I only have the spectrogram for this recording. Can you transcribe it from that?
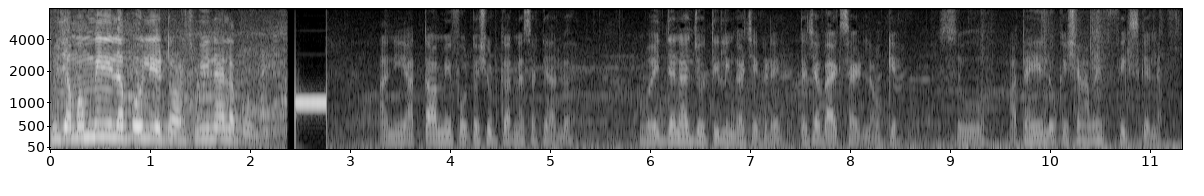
तुझ्या मम्मीने लपवली आहे टॉर्च मी नाही लपवली. आणि आत्ता आम्ही फोटोशूट करण्यासाठी आलो आहे वैद्यनाथ ज्योतिर्लिंगाच्या इकडे त्याच्या बॅक साईडला ओके सो आता हे लोकेशन आम्ही फिक्स केलं आहे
